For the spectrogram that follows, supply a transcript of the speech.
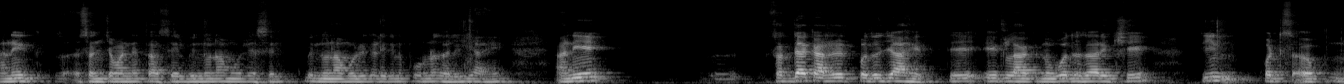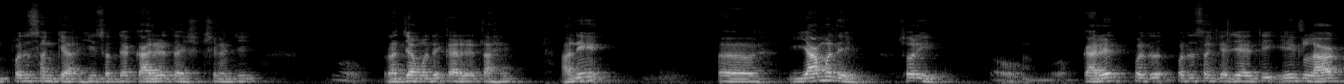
अनेक संचमान्यता असेल बिंदू नामोली असेल बिंदू नामोली त्या ठिकाणी पूर्ण झालेली आहे. आणि सध्या कार्यरत पदं जे आहेत ते एक लाख नव्वद हजार एकशे तीन पट पदसंख्या ही सध्या कार्यरत आहे शिक्षकांची राज्यामध्ये कार्यरत आहे. आणि यामध्ये सॉरी कार्यरत पद पदसंख्या जी आहे ती एक लाख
